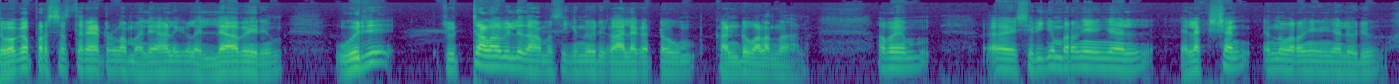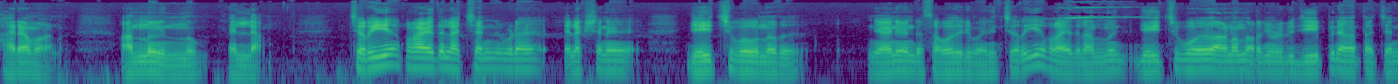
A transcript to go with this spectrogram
ലോകപ്രശസ്തരായിട്ടുള്ള മലയാളികൾ എല്ലാവരും ഒരു ചുറ്റളവിൽ താമസിക്കുന്ന ഒരു കാലഘട്ടവും കണ്ടു വളർന്നതാണ്. അപ്പം ശരിക്കും പറഞ്ഞു കഴിഞ്ഞാൽ എലക്ഷൻ എന്ന് പറഞ്ഞു കഴിഞ്ഞാൽ ഒരു ഹരമാണ്. അന്നും ഇന്നും എല്ലാം. ചെറിയ പ്രായത്തിൽ അച്ഛൻ ഇവിടെ ഇലക്ഷന് ജയിച്ചു പോകുന്നത് ഞാനും എന്റെ സഹോദരിമാരും ചെറിയ പ്രായത്തിൽ അന്ന് ജയിച്ചു പോയതാണെന്ന് പറഞ്ഞ ഒരു ജീപ്പിനകത്ത് അച്ഛൻ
